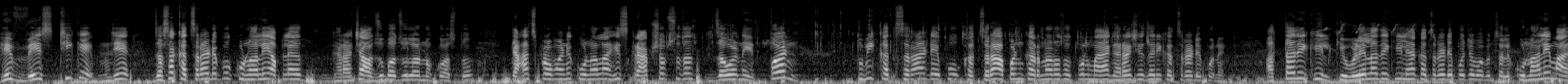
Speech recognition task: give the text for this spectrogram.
हे वेस्ट ठीक आहे. म्हणजे जसा कचरा डेपो कुणालाही आपल्या घराच्या आजूबाजूला नको असतो त्याचप्रमाणे कुणाला हे स्क्रॅप शॉपसुद्धा जवळ नाहीत. पण तुम्ही कचरा डेपो कचरा आपण करणारच होतो पण माझ्या घराशेजारी कचरा डेपो नाही. आत्ता देखील किवळेला देखील ह्या कचरा डेपोच्या बाबत चाललं कुणालाही मा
